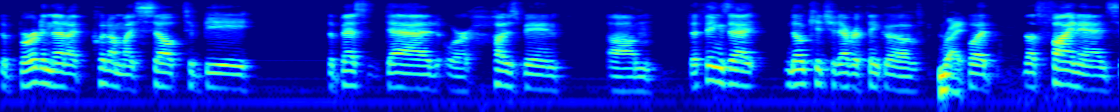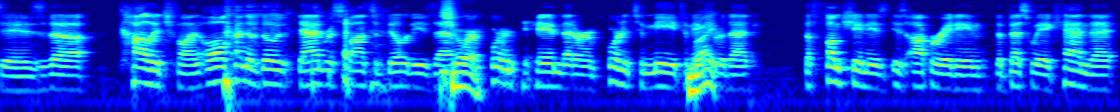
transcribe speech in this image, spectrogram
the burden that I put on myself to be the best dad or husband. Um, the things that no kid should ever think of, Right. but the finances, the college fund, all kind of those dad responsibilities that Sure. are important to him, that are important to me to make Right. sure that the function is is operating the best way it can. That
